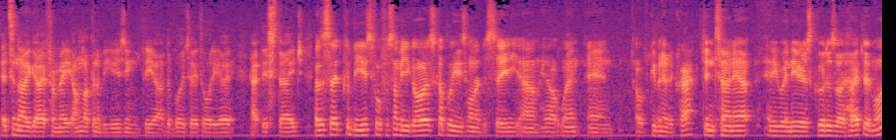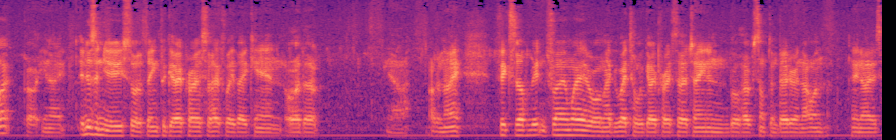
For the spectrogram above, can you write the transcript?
it's a no-go for me. I'm not going to be using the uh, the Bluetooth audio at this stage. As I said, could be useful for some of you guys. A couple of you wanted to see um, how it went and I've given it a crack. Didn't turn out anywhere near as good as I hoped it might, but you know, it is a new sort of thing for GoPro, so hopefully they can either, know, I don't know, fix it up a bit in firmware or maybe wait till the GoPro 13 and we'll have something better in that one. Who knows?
